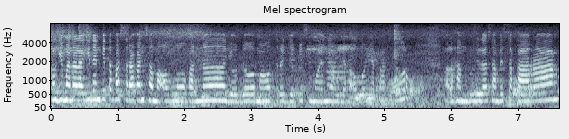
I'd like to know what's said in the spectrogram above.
Mau gimana lagi? Dan kita pasrahkan sama Allah karena jodoh mau terjadi semuanya udah Allah yang atur Alhamdulillah sampai sekarang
